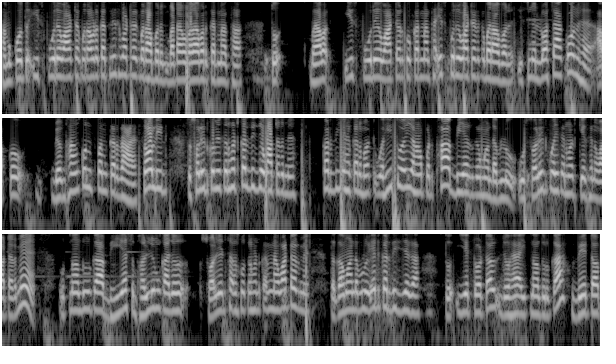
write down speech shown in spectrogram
हमको तो इस पूरे वाटर के बराबर कितने वाटर बराबर बराबर करना था? तो बराबर इस पूरे वाटर को करना था, इस पूरे वाटर के बराबर। इसमें लोचा कौन है? आपको व्यवधान कौन उत्पन्न कर रहा है? सॉलिड तो सॉलिड को भी कन्वर्ट कर दीजिए वाटर में। कर दिए हैं कन्वर्ट वही तो यहाँ पर था बी एस गमा डब्लू उस सॉलिड को ही कन्वर्ट किए थे ना वाटर में। उतना दूर का बी एस वॉल्यूम का जो सॉलिड था, उसको कन्वर्ट करना है वाटर में। तो गमा डब्लू एड कर दीजिएगा। तो ये टोटल जो है इतना दूर का वेट ऑफ़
